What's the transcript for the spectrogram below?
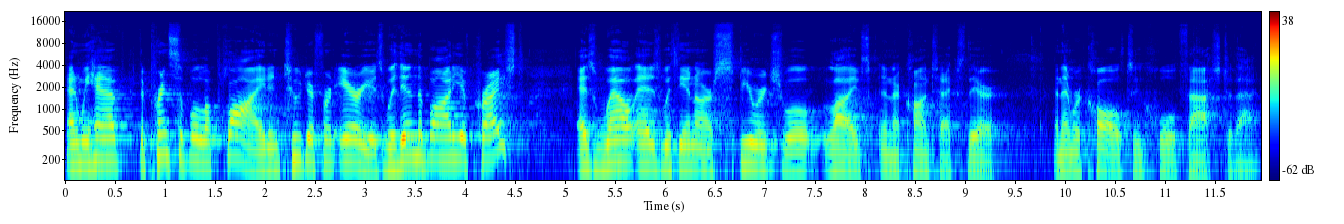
and we have the principle applied in two different areas within the body of Christ, as well as within our spiritual lives in a context there. And then we're called to hold fast to that.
